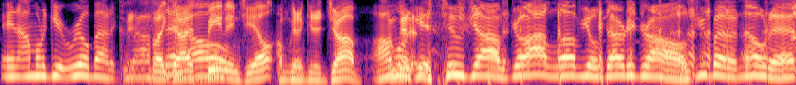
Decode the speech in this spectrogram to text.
and I'm gonna get real about it because it's I've like said guys it, being oh, in jail. I'm gonna get a job. I'm, gonna, get two jobs, girl. I love your dirty draws. You better know that.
